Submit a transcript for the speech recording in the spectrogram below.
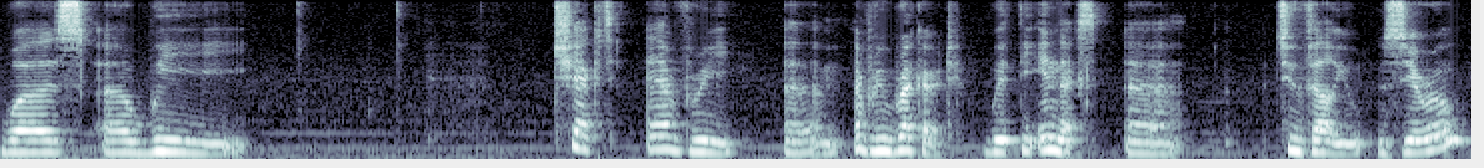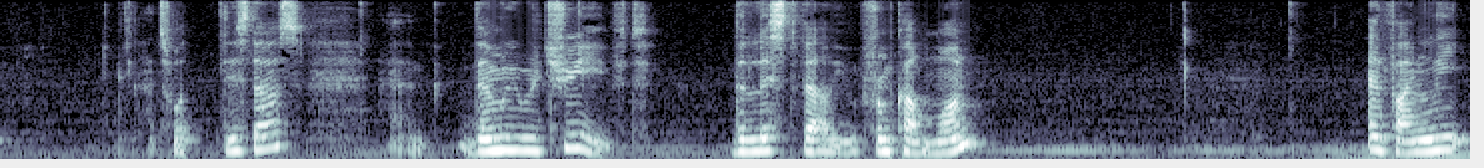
was uh, we checked every um, every record with the index uh, to value zero. That's what this does. And then we retrieved the list value from column one. And finally,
